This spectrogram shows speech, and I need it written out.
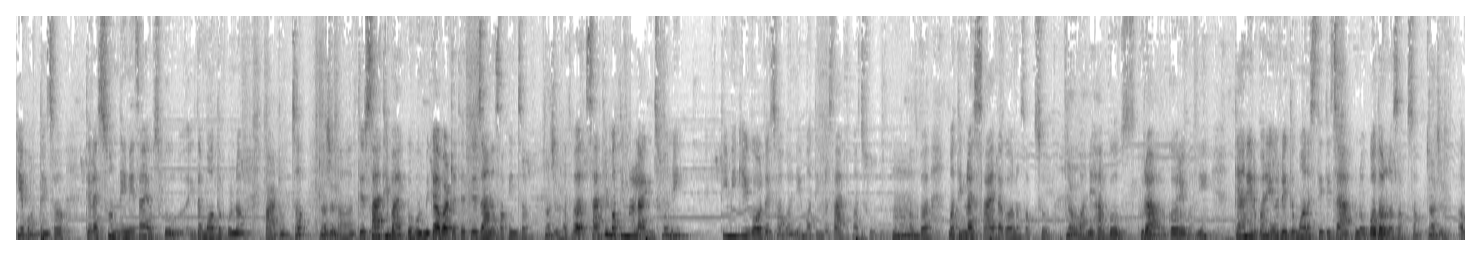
के भन्दैछ त्यसलाई सुनिदिने चाहिँ उसको एकदम महत्त्वपूर्ण पार्ट हुन्छ। त्यो साथीभाइको भूमिकाबाट त त्यो जान सकिन्छ। हजुर। अथवा साथी म तिम्रो लागि छु नि। तिमी के गर्दैछौ भने म तिम्रो साथमा छु। अथवा म तिमीलाई सहायता गर्न सक्छु। भन्ने खालको कुराहरू गर्यो भने त्यहाँनिर पनि उसले त्यो मनस्थिति चाहिँ आफ्नो बदल्न सक्छ। अब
